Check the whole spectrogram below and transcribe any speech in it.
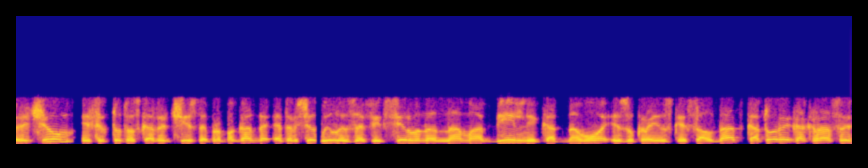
Причем, если кто-то скажет чистая пропаганда, это все было зафиксировано на мобильник одного из украинских солдат, который как раз и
